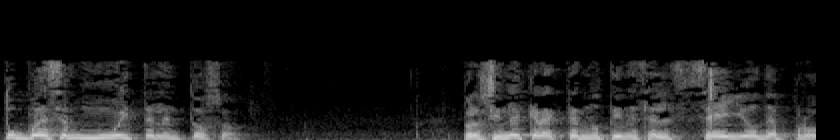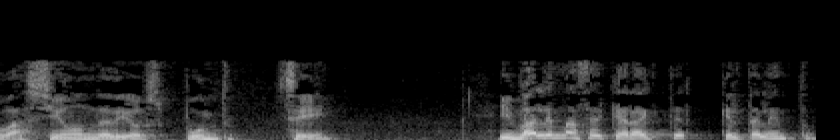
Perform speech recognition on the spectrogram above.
Tú puedes ser muy talentoso, pero sin el carácter no tienes el sello de aprobación de Dios. Punto. ¿Sí? Y vale más el carácter que el talento.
